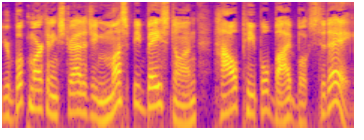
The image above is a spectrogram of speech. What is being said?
Your book marketing strategy must be based on how people buy books today.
